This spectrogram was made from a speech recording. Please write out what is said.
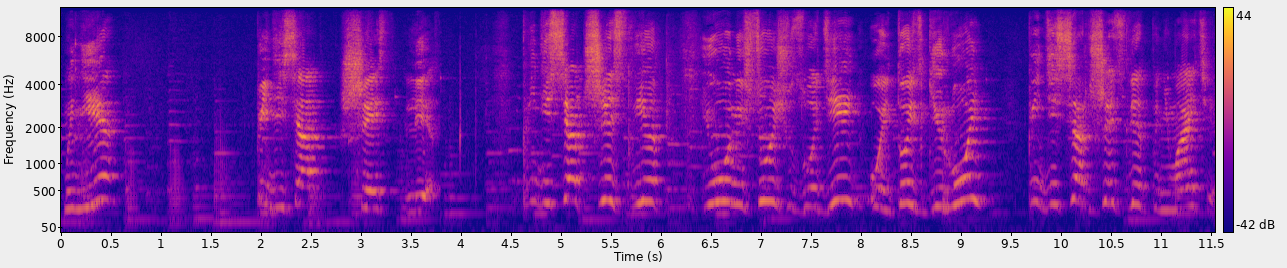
Мне 56 лет. 56 лет, и он и все еще злодей, ой, то есть герой. 56 лет, понимаете?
